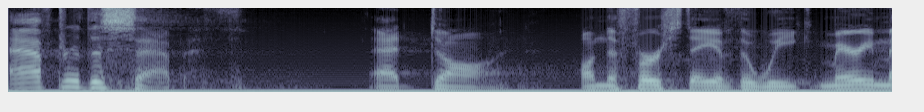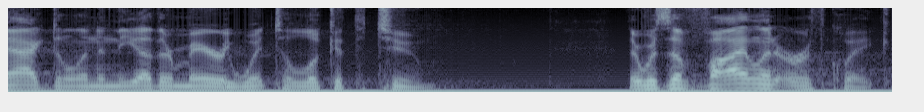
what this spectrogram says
After the Sabbath, at dawn, on the first day of the week, Mary Magdalene and the other Mary went to look at the tomb. There was a violent earthquake,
